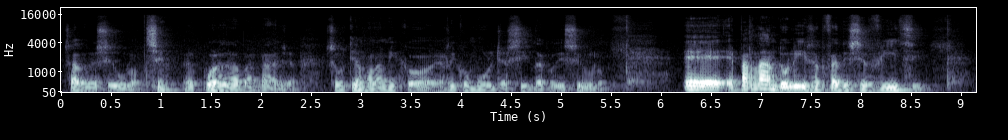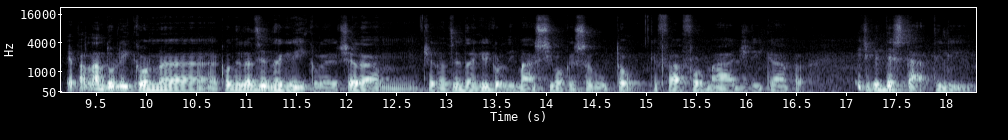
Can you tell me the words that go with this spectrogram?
Sa dove è Seulo? Sì. Nel cuore della Barbagia. Salutiamo l'amico Enrico Murgia, sindaco di Seulo. E, e parlando lì, sono andato a fare dei servizi, e parlando lì con, uh, con delle aziende agricole, c'era, un'azienda agricola di Massimo, che saluto, che fa formaggi di capra, dice che d'estate lì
